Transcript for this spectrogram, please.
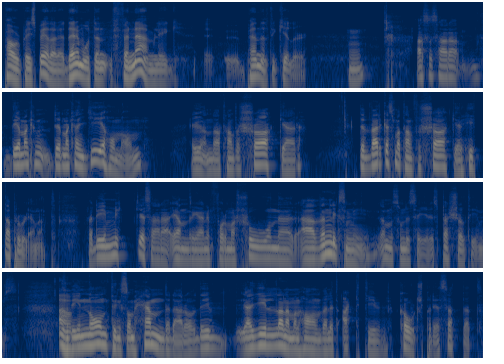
powerplay-spelare. Däremot en förnämlig penalty killer. Mm. Alltså så här, det man, kan, det man kan ge honom är ju ändå att han försöker. Det verkar som att han försöker hitta problemet. För det är mycket så här ändringar i formationer, även liksom i, ja, som du säger, i special teams. Så det är någonting som händer där och det är, jag gillar när man har en väldigt aktiv coach på det sättet.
